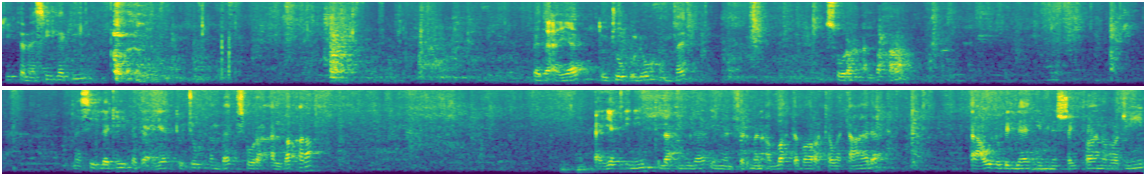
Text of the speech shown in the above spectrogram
كي تماثيلك بدأ آيات تجوب له أنبت سورة البقرة. مسيح لجي بدأ آيات تجوب أنبت سورة البقرة. آيات إني تلا أمولاد من فرمان الله تبارك وتعالى. أعوذ بالله من الشيطان الرجيم.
